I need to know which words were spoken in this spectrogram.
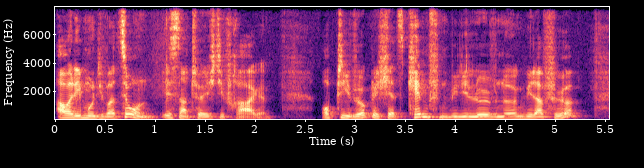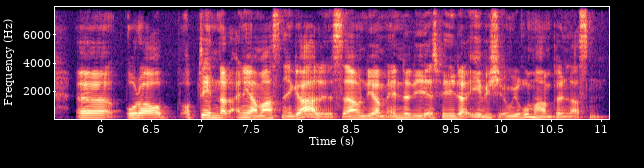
Aber die Motivation ist natürlich die Frage, ob die wirklich jetzt kämpfen wie die Löwen irgendwie dafür äh, oder ob, ob, denen das einigermaßen egal ist ja, und die am Ende die SPD da ewig irgendwie rumhampeln lassen.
